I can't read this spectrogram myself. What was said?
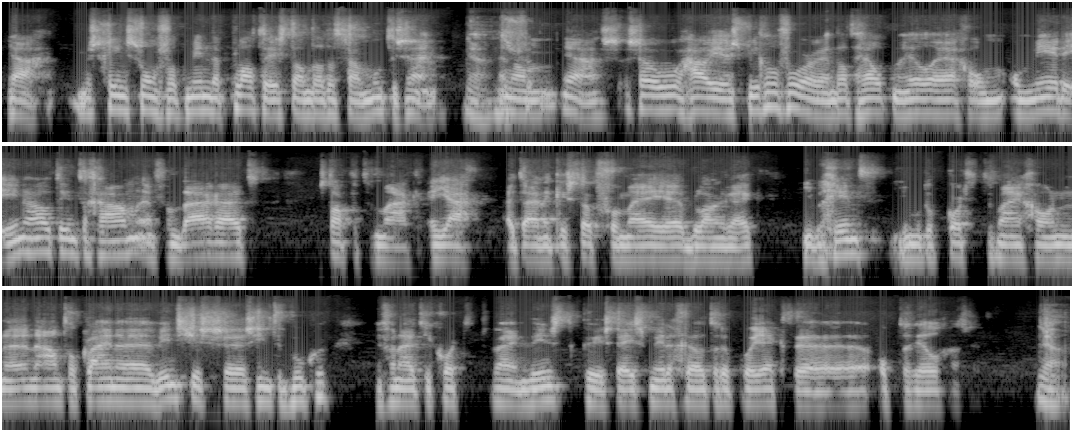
ja, misschien soms wat minder plat is dan dat het zou moeten zijn. Ja, en dan, ja, zo hou je een spiegel voor. En dat helpt me heel erg om, om meer de inhoud in te gaan en van daaruit stappen te maken. En ja, uiteindelijk is het ook voor mij uh, belangrijk. Je begint, je moet op korte termijn gewoon eh, een aantal kleine winstjes uh, zien te boeken. En vanuit die korte termijn winst kun je steeds meer de grotere projecten op de rail gaan zetten. Ja,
